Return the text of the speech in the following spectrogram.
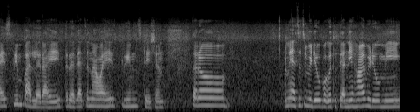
आईस्क्रीम पार्लर आहे. तर त्याचं नाव आहे क्रीम स्टेशन. तर मी असंच व्हिडिओ बघत होते आणि हा व्हिडिओ मी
